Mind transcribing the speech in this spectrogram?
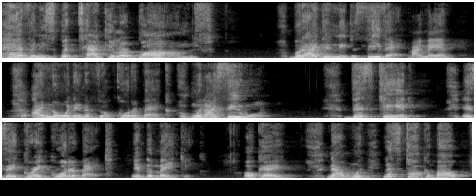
have any spectacular bombs. But I didn't need to see that, my man. I know an NFL quarterback when I see one. This kid is a great quarterback in the making. Okay. Now, when, let's talk about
